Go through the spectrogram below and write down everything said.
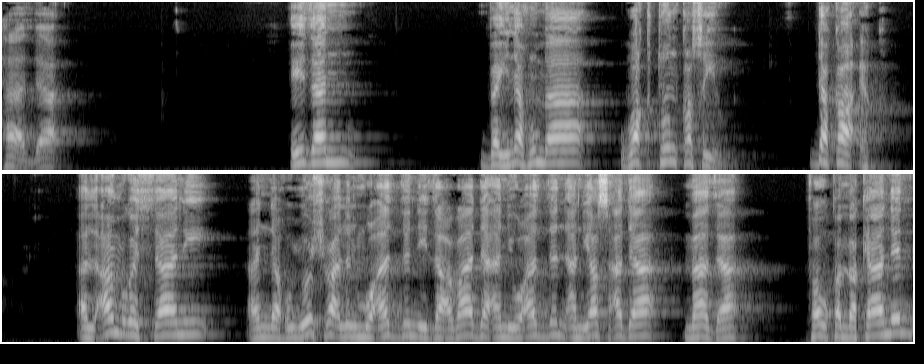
هذا. اذا بينهما وقت قصير. دقائق. الأمر الثاني أنه يشرع للمؤذن إذا أراد أن يؤذن أن يصعد ماذا؟ فوق مكان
